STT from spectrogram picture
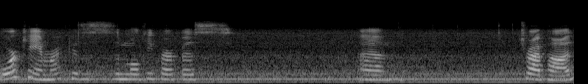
or camera because this is a multi-purpose um, tripod.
